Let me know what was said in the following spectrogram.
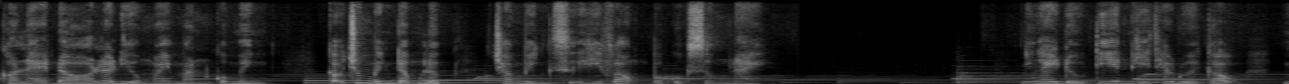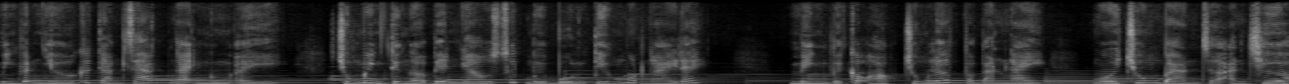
Có lẽ đó là điều may mắn của mình. Cậu cho mình động lực, cho mình sự hy vọng vào cuộc sống này. Những ngày đầu tiên khi theo đuổi cậu, mình vẫn nhớ các cảm giác ngại ngùng ấy. Chúng mình từng ở bên nhau suốt 14 tiếng một ngày đấy. Mình với cậu học chung lớp vào ban ngày, ngồi chung bàn giờ ăn trưa,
